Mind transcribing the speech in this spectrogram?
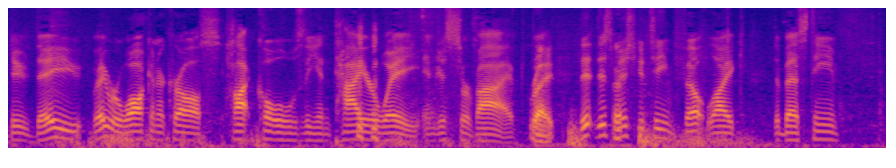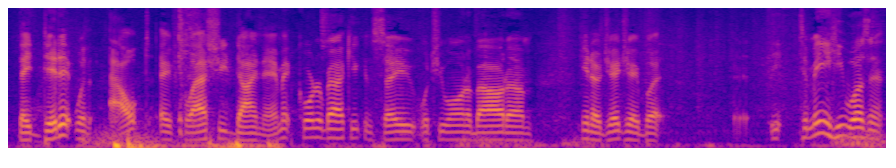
dude, they they were walking across hot coals the entire way and just survived. Right. Th- this Michigan team felt like the best team. They did it without a flashy, dynamic quarterback. You can say what you want about, um, you know, JJ, but uh, he, to me, he wasn't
